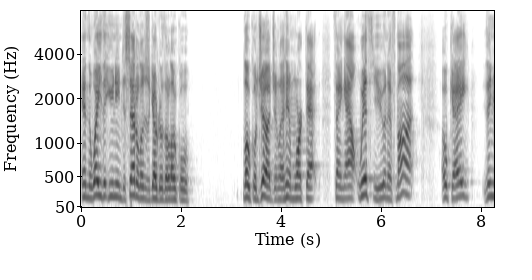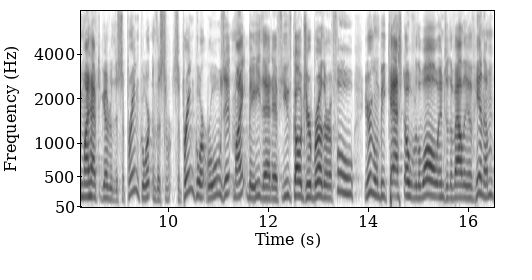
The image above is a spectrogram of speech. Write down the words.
and the way that you need to settle it is to go to the local local judge and let him work that thing out with you. And if not, okay, then you might have to go to the Supreme Court. And the Supreme Court rules it might be that if you've called your brother a fool, you're going to be cast over the wall into the valley of Hinnom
